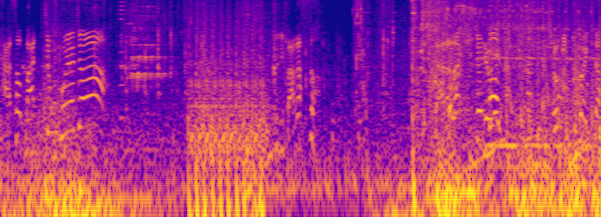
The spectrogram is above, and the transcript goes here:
가서 맛 좀 보여줘. 놈들이 막았어. 날아라 기절복. 저기 누가 있다.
